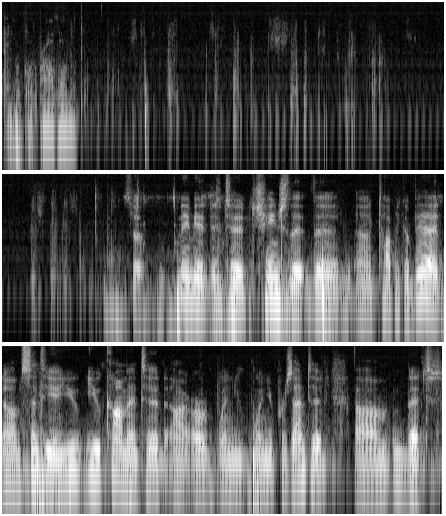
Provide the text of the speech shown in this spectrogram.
difficult problem. So maybe to change the, the uh, topic a bit, um, Cynthia, you, you commented, uh, or when you, when you presented, um, that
